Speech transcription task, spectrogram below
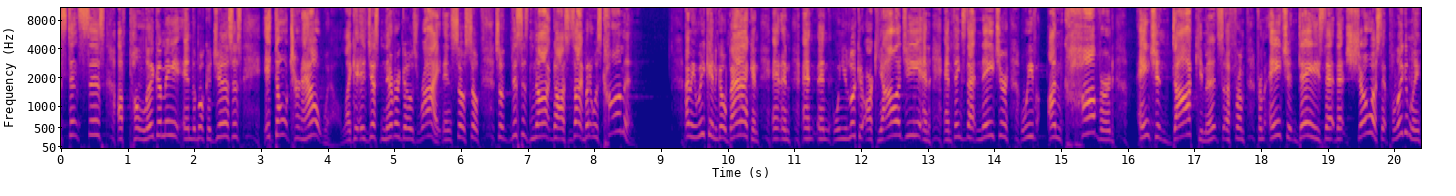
instances of polygamy in the book of Genesis, it don't turn out well. Like it, just never goes right. And so, so, so this is not God's design, but it was common. I mean, we can go back and, and, and, and, and when you look at archaeology and, and things of that nature, we've uncovered ancient documents uh, from, from ancient days that, that show us that polygamy,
